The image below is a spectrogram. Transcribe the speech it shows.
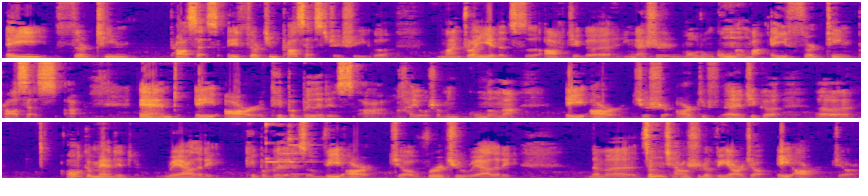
，A thirteen。Process A13 Process，这是一个蛮专业的词啊，这个应该是某种功能吧。A13 Process 啊，and AR capabilities 啊，还有什么功能呢？AR 就是 artif 呃这个呃 augmented reality capabilities，VR 叫 virtual reality，那么增强式的 VR 叫 AR，叫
